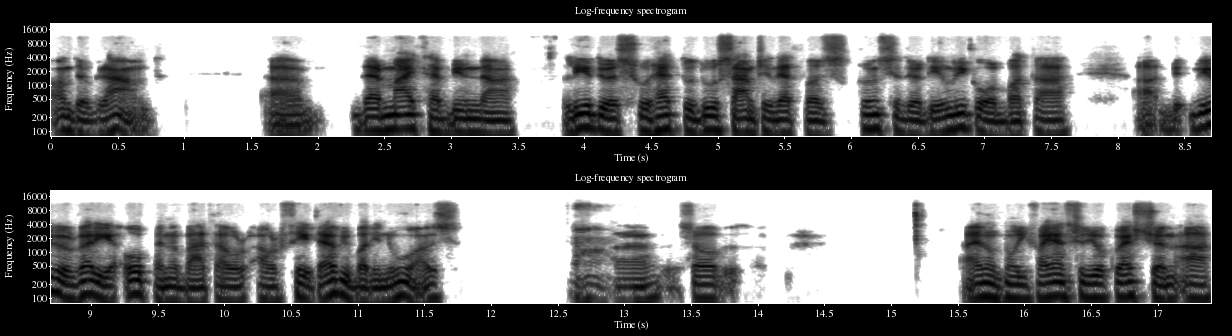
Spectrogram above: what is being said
underground. Um, there might have been uh, leaders who had to do something that was considered illegal, but uh, uh, we were very open about our, our faith. Everybody knew us. Uh-huh. Uh, so I don't know if I answered your question. Uh,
